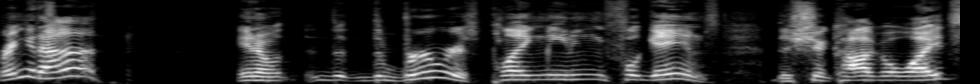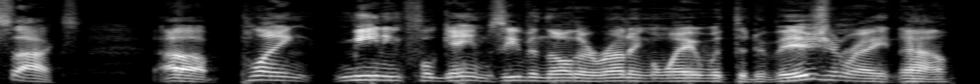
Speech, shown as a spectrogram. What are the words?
Bring it on. You know, the, the Brewers playing meaningful games. The Chicago White Sox uh, playing meaningful games, even though they're running away with the division right now.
